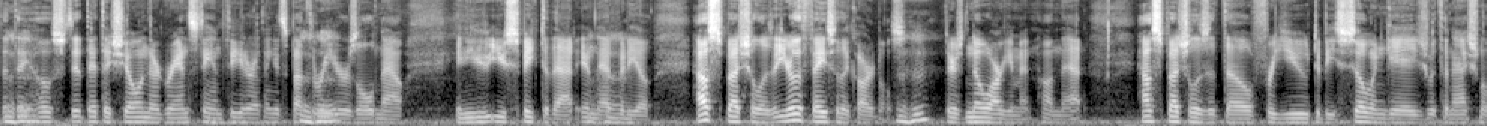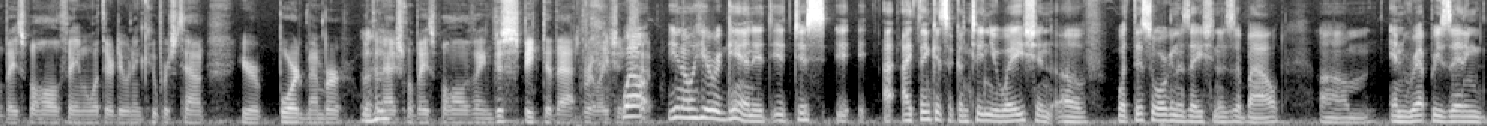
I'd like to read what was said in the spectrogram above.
that mm-hmm. they host that they show in their grandstand theater. I think it's about mm-hmm. three years old now, and you you speak to that in that mm-hmm. video. How special is it? You're the face of the Cardinals. Mm-hmm. There's no argument on that. How special is it though for you to be so engaged with the National Baseball Hall of Fame and what they're doing in Cooperstown? You're a board member with the mm-hmm. National Baseball Hall of Fame. Just speak to that relationship. Well, you know, here again, it it just it, it, I think it's a continuation of what this organization is about um, and representing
